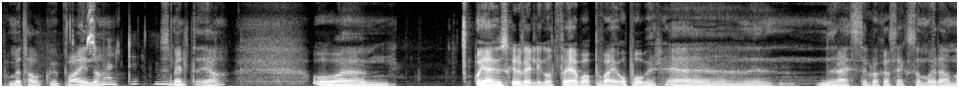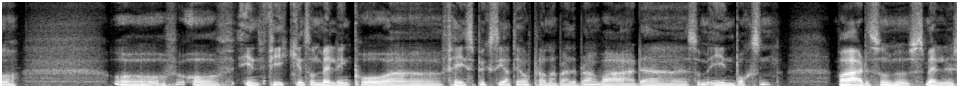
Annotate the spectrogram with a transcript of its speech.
på Metallkur på Eina. Smelter. Mm. Smelte, ja. Og, eh, og jeg husker det veldig godt, for jeg var på vei oppover. Jeg reiste klokka seks om morgenen og, og, og fikk en sånn melding på uh, Facebook-sida til Oppland Arbeiderblad. Hva er det som i innboksen? Hva er det som smeller,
